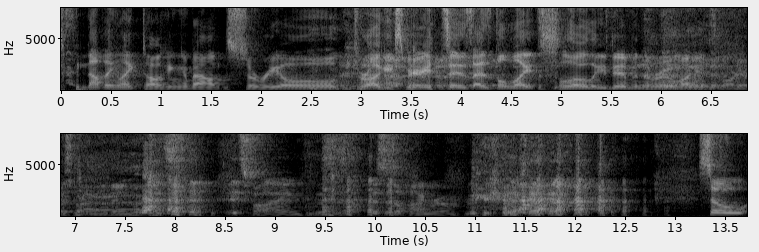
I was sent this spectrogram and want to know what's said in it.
nothing like talking about surreal drug experiences as the lights slowly dim in the room on you. audio start moving. It's fine. This is a, this is a fine room. So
